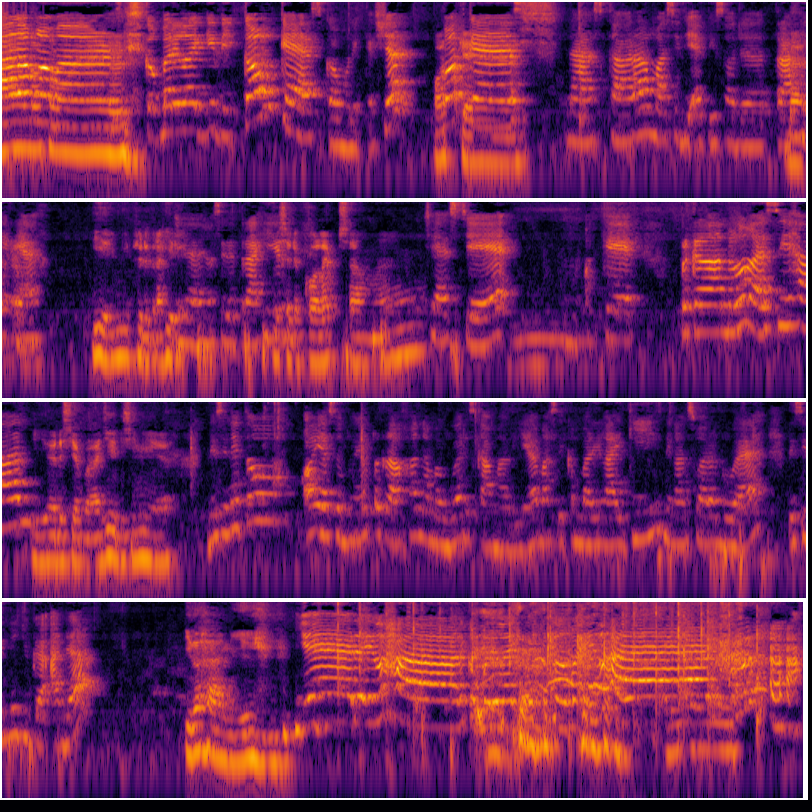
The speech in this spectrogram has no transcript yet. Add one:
Halo Komers, kembali lagi di Comcast Communication Podcast. Podcast. Nah sekarang masih di episode terakhir ya, Iya ini episode terakhir ya. iya masih di terakhir Episode collab sama CSC. Hmm, Oke, perkenalan dulu gak sih Han? Iya ada siapa aja di sini ya. Di sini tuh, oh ya sebelumnya perkenalkan nama gue Rizka Amalia, masih kembali lagi dengan suara gue. Di sini juga ada, Ilhan iya. yeah ada Ilhan, kembali lagi bersama Ilhan.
